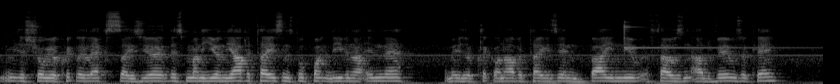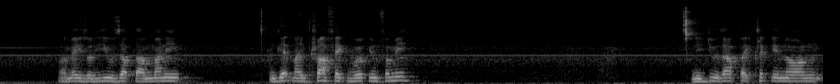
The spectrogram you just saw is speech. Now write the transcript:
Let me just show you a quick little exercise here. This money here in the advertising, there's no point in leaving that in there. I may as well click on advertising, buy new 1000 ad views, okay? I may as well use up that money and get my traffic working for me. And you do that by clicking on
